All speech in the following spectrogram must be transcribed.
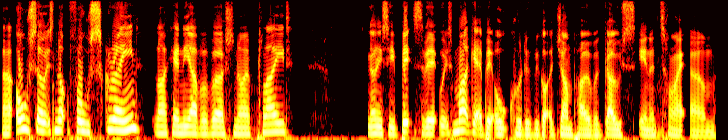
Uh, also, it's not full screen like any other version I've played. You only see bits of it, which might get a bit awkward if you've got to jump over ghosts in a tight um,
